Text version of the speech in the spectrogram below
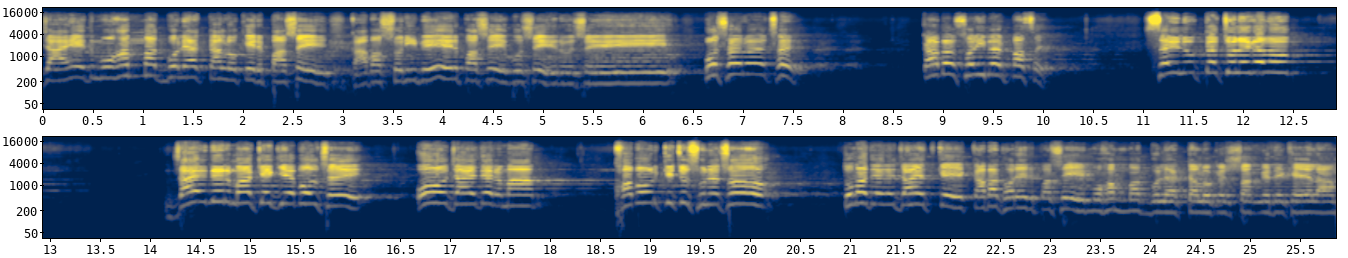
জায়েদ মোহাম্মদ বলে একটা লোকের পাশে, কাবা শরীফের পাশে বসে রয়েছে। বসে রয়েছে। কাবা শরীফের পাশে। সেই লোকটা চলে গেল। জায়েদের মাকে গিয়ে বলছে, ও জায়েদের মা, খবর কিছু শুনেছো? তোমাদের জায়েদকে কাবা ঘরের পাশে মোহাম্মদ বলে একটা লোকের সঙ্গে দেখে এলাম।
